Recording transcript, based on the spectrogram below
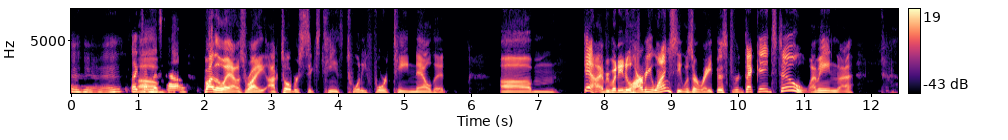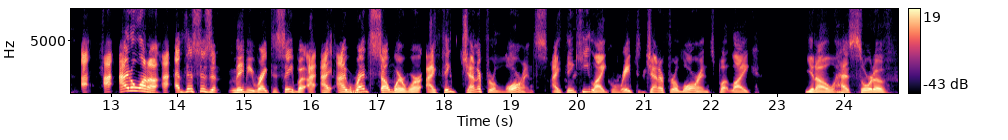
Mhm. like from Um, the south. By the way, I was right. October 16th, 2014, nailed it. Um, yeah, everybody knew Harvey Weinstein was a rapist for decades too. I mean, uh, I, I, I don't want to. This isn't maybe right to say, but I, I, I read somewhere where I think Jennifer Lawrence, I think he like raped Jennifer Lawrence, but like, you know, has sort of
